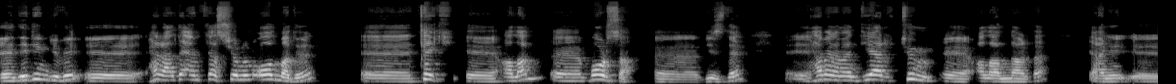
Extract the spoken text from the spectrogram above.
e, dediğim gibi e, herhalde enflasyonun olmadığı e, tek e, alan e, borsa e, bizde. E, hemen hemen diğer tüm e, alanlarda yani e,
